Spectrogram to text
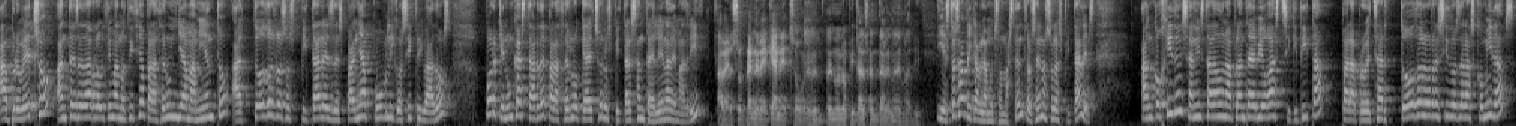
aprovecho, antes de dar la última noticia, para hacer un llamamiento a todos los hospitales de España, públicos y privados, porque nunca es tarde para hacer lo que ha hecho el Hospital Santa Elena de Madrid. A ver, sorpréndeme, ¿qué han hecho en el, en el Hospital Santa Elena de Madrid? Y esto es aplicable a muchos más centros, ¿eh? no solo hospitales. Han cogido y se han instalado una planta de biogás chiquitita para aprovechar todos los residuos de las comidas.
